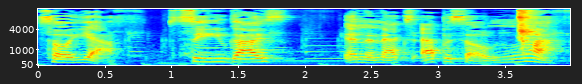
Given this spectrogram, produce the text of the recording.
So yeah, see you guys in the next episode. Mwah.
